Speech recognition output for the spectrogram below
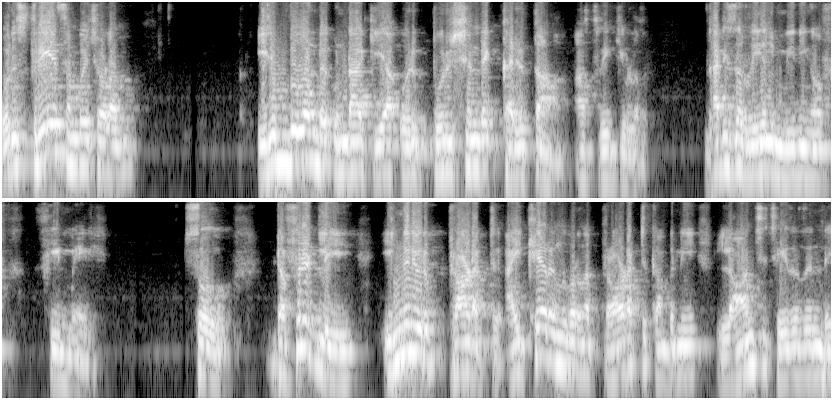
ഒരു സ്ത്രീയെ സംബന്ധിച്ചോളം ഇരുമ്പ് കൊണ്ട് ഉണ്ടാക്കിയ ഒരു പുരുഷന്റെ കരുത്താണ് ആ സ്ത്രീക്കുള്ളത്. That is the real meaning of female so definitely ഇങ്ങനെ ഒരു പ്രോഡക്റ്റ് ഐ കെയർ എന്ന് പറയുന്ന പ്രോഡക്റ്റ് കമ്പനി ലോഞ്ച് ചെയ്തതിന്റെ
